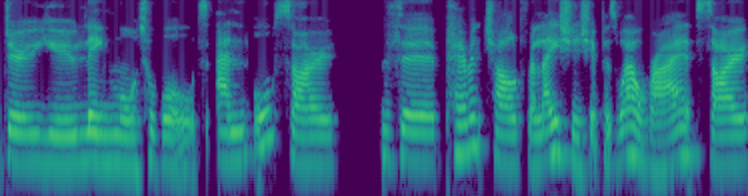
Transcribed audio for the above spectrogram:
do you lean more towards? And also the parent child relationship as well, right? So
